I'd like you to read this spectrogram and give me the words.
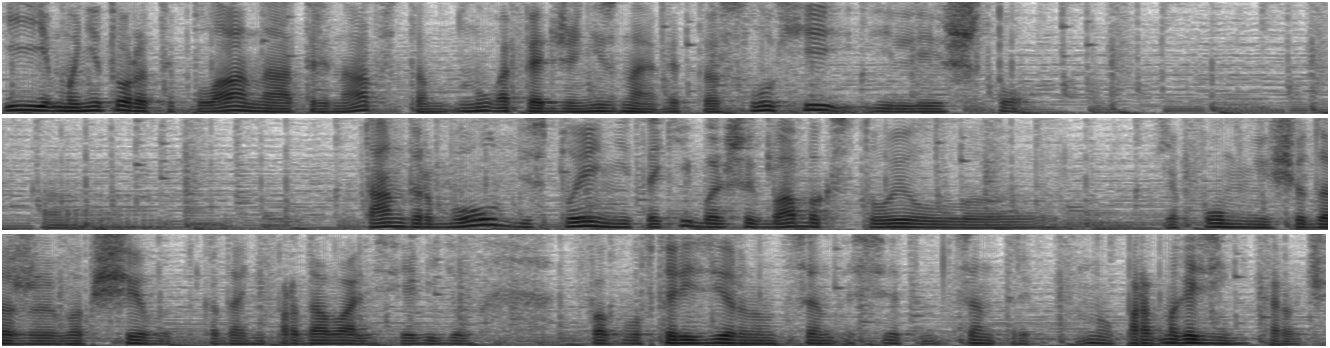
И монитор тепла на 13 ну, опять же, не знаю, это слухи или что. А, Thunderbolt дисплей не таких больших бабок стоил, э, я помню еще даже вообще, вот, когда они продавались, я видел в, в авторизированном цен, этом центре, ну, магазине, короче.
